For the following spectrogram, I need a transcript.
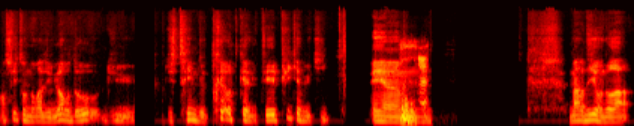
Ensuite, on aura du Lordo, du, du stream de très haute qualité, puis Kabuki. Et euh, mardi, on aura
